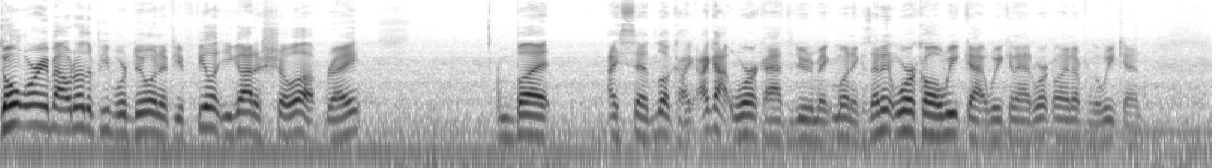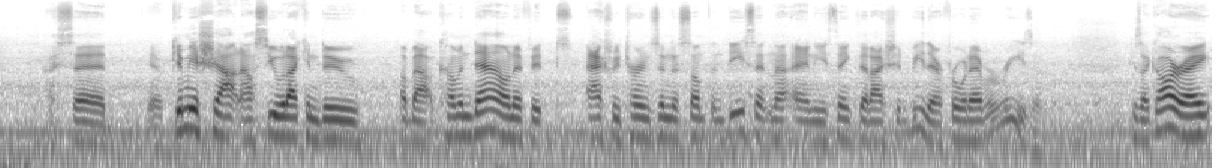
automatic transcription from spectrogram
don't worry about what other people are doing. If you feel it, you got to show up, right? But I said, look, I, I got work I have to do to make money because I didn't work all week that week and I had work lined up for the weekend. I said, you know, give me a shout and I'll see what I can do about coming down if it actually turns into something decent and, and you think that I should be there for whatever reason. He's like, all right.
